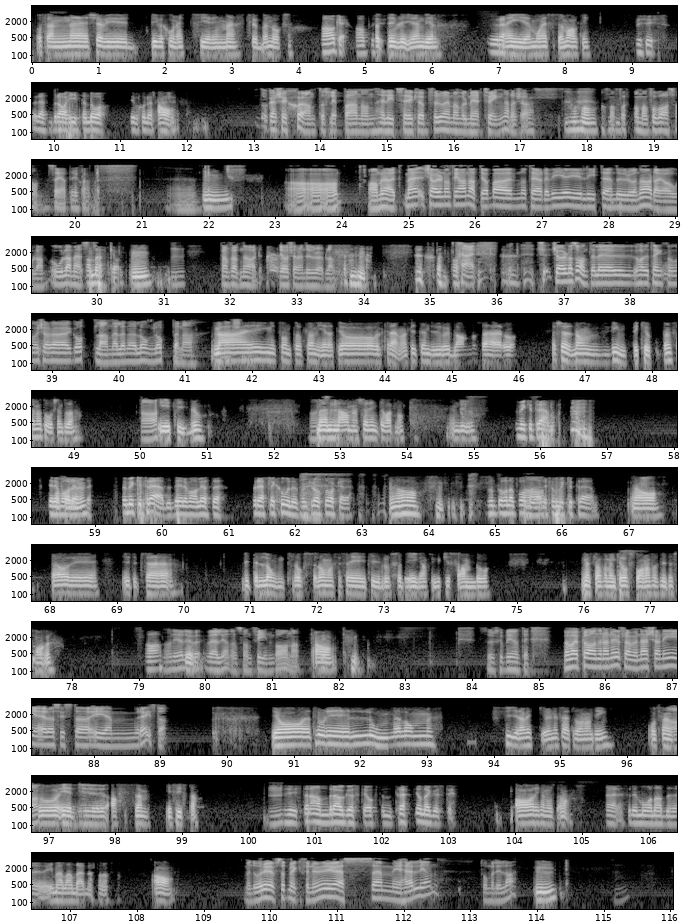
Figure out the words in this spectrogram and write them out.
Och sen eh, kör vi ju division 1-serien med klubben då också. Ja, okej. Ja, Så att precis. det blir ju en del rätt, med EM och SM och allting. precis. Rätt bra hit ändå. Division 1 Ja. kanske. Då kanske det är skönt att slippa någon elitserieklubb, för då är man väl mer tvingad att köra. Jaha. Om man får, om man får vara sån. Säga att det är skönt. Eh, Mm. Ja, ja, ja. Ja, men det är Men kör du någonting annat? Jag bara noterade, vi är ju lite enduro-nördar jag och Ola. Ola mest. Ja, mest jag. Mm. Mm. Framförallt nörd. Jag kör enduro ibland. Nej. Kör du något sånt? Eller har du tänkt någon gång att köra Gotland eller några långlopperna? Nej, inget sånt har planerat. Jag har väl tränat lite enduro ibland och så här och jag körde någon vintercupen för något år sedan tror jag. Ja. I Tibro. ja Men annars har det inte varit något enduro. För mycket träd. Det är det vanligaste. För mycket träd, det är det vanligaste. Reflektionen från crossåkare. Ja. Du får inte hålla på med Ja. det, det är för mycket träd. ja. Ja, det är, det är typ så här lite långcross eller vad man ska säga i Tibro så det är ganska mycket sand och nästan som en crossbana fast lite smalare. Ja. Ja, det gäller ju att välja en sån fin bana. Ja. Så det ska bli någonting. Men vad är planerna nu framöver? När kör ni era sista EM-race då? Ja, jag tror det är Lommel om fyra veckor ungefär tror jag någonting. Och sen Ja. så är det ju Assen i sista. Mm. Precis, den 2 augusti och den 30 augusti. Ja, det kan nog stämma. Är det. Så det är en månad eh, emellan där nästan också. Ja. Men då är det hyfsat mycket, för nu är det ju SM i helgen. Tomelilla. Mm.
